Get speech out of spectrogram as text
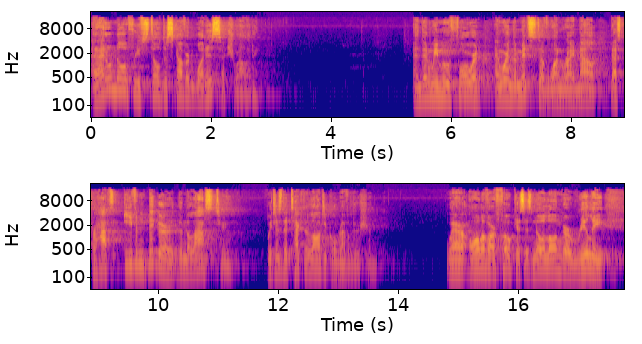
And I don't know if we've still discovered what is sexuality. And then we move forward, and we're in the midst of one right now that's perhaps even bigger than the last two, which is the technological revolution, where all of our focus is no longer really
